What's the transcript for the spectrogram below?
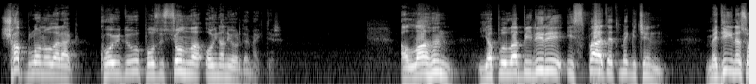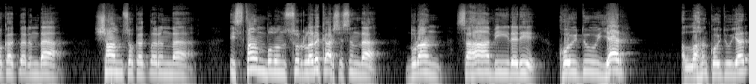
şablon olarak koyduğu pozisyonla oynanıyor demektir. Allah'ın yapılabiliri ispat etmek için Medine sokaklarında, Şam sokaklarında, İstanbul'un surları karşısında duran sahabileri koyduğu yer, Allah'ın koyduğu yer,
